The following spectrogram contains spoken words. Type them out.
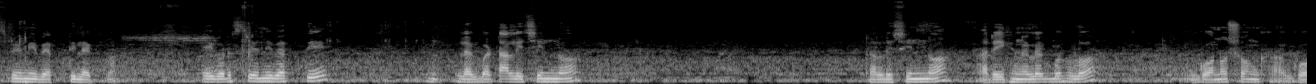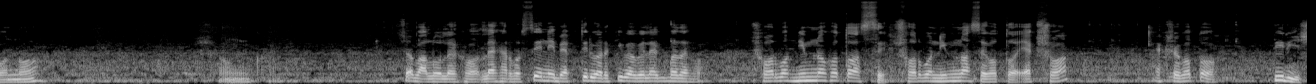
শ্রেণি ব্যাপ্তি লেখবা এই ঘরে শ্রেণি ব্যাপ্তি লেখবা টালি চিহ্ন। টালি চিহ্ন। আর এইখানে লেখবা হলো গণসংখ্যা। গণ সংখ্যা আচ্ছা ভালো লেখো লেখার পর শ্রেণি ব্যক্তির ঘরে কীভাবে লিখবা দেখো? সর্বনিম্ন কত আছে? সর্বনিম্ন আছে কত? একশো? একশো কত? তিরিশ।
